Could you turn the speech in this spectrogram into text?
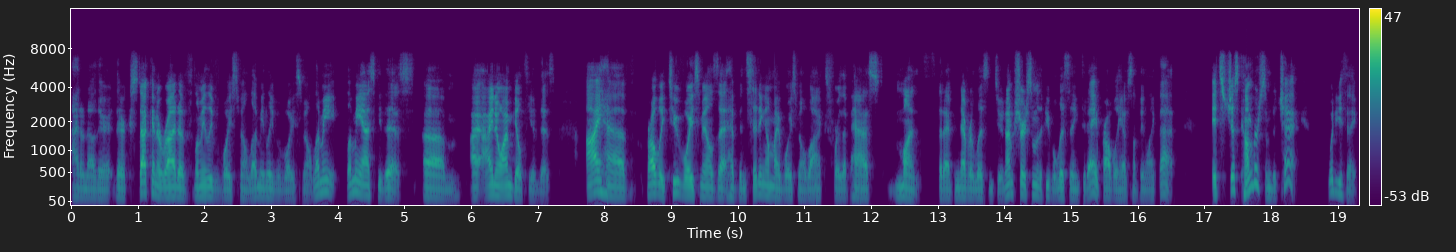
I don't know, they're they're stuck in a rut of let me leave a voicemail, let me leave a voicemail. Let me let me ask you this. Um, I, I know I'm guilty of this. I have probably two voicemails that have been sitting on my voicemail box for the past month that I've never listened to. And I'm sure some of the people listening today probably have something like that. It's just cumbersome to check. What do you think?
